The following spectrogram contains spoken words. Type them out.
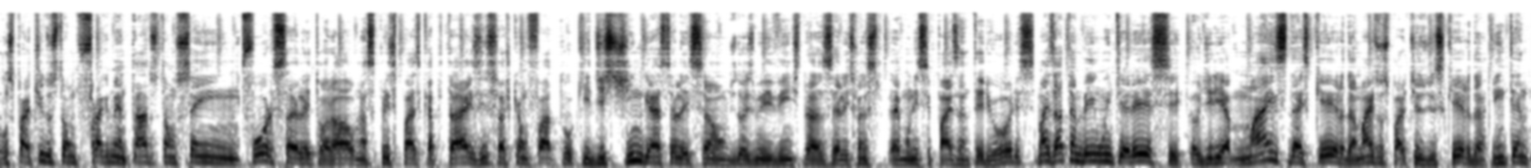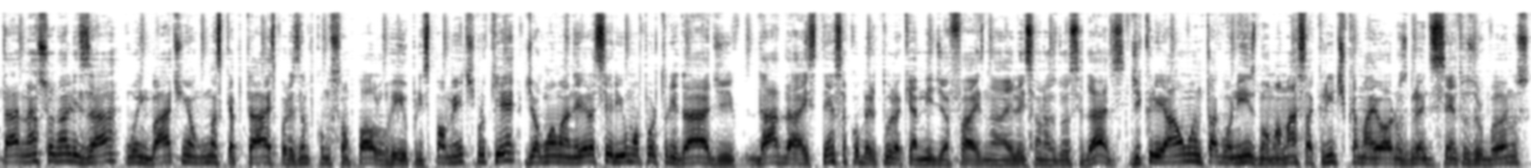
os partidos estão fragmentados, estão sem força eleitoral nas principais capitais. Isso acho que é um fato que distingue essa eleição de 2020 das eleições é, municipais anteriores. Mas há também um interesse, eu diria, mais da esquerda, mais os partidos de esquerda, em tentar nacionalizar o embate em algumas capitais, por exemplo, como São Paulo, Rio principalmente, porque de alguma maneira seria uma oportunidade, dada a extensa essa cobertura que a mídia faz na eleição nas duas cidades, de criar um antagonismo, uma massa crítica maior nos grandes centros urbanos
